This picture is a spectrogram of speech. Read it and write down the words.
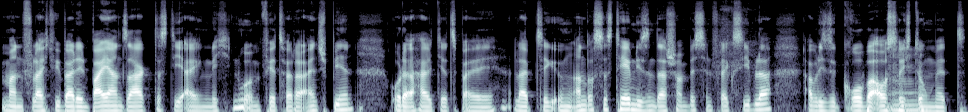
man vielleicht wie bei den Bayern sagt, dass die eigentlich nur im 4-2-3-1 spielen oder halt jetzt bei Leipzig irgendein anderes System. Die sind da schon ein bisschen flexibler, aber diese grobe Ausrichtung mit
